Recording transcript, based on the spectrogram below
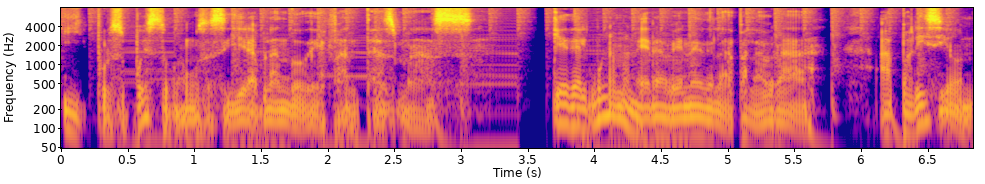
Y por supuesto vamos a seguir hablando de fantasmas, que de alguna manera viene de la palabra aparición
